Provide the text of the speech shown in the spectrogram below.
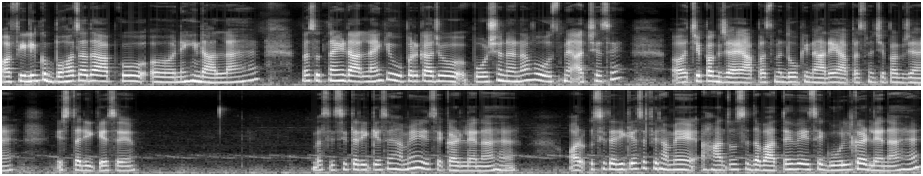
और फीलिंग को बहुत ज़्यादा आपको नहीं डालना है। बस उतना ही डालना है कि ऊपर का जो पोर्शन है ना वो उसमें अच्छे से चिपक जाए आपस में। दो किनारे आपस में चिपक जाएँ इस तरीके से। बस इसी तरीके से हमें इसे कर लेना है। और उसी तरीके से फिर हमें हाथों से दबाते हुए इसे गोल कर लेना है।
